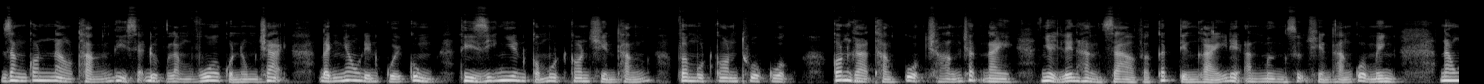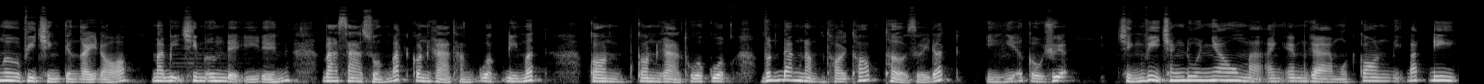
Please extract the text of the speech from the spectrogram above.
rằng con nào thắng thì sẽ được làm vua của nông trại. Đánh nhau đến cuối cùng thì dĩ nhiên có một con chiến thắng và một con thua cuộc. Con gà thắng cuộc thắng trận này nhảy lên hàng rào và cất tiếng gáy để ăn mừng sự chiến thắng của mình. Nào ngờ vì chính tiếng gáy đó mà bị chim ưng để ý đến và xa xuống bắt con gà thắng cuộc đi mất. Còn con gà thua cuộc vẫn đang nằm thoi thóp thở dưới đất. Ý nghĩa câu chuyện. Chính vì tranh đua nhau mà anh em gà một con bị bắt đi,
